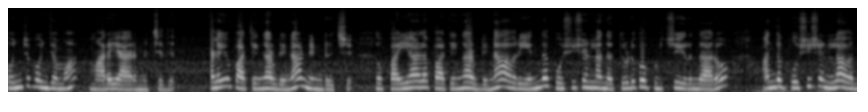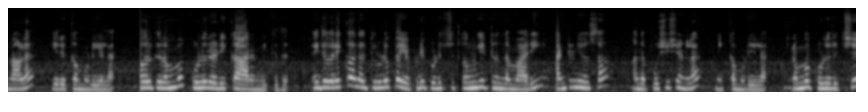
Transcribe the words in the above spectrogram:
கொஞ்சம் கொஞ்சமாக மறைய ஆரம்பிச்சது. மழையும் பார்த்தீங்க அப்படின்னா நின்றுச்சு. ஸோ பையால் பார்த்தீங்க அப்படின்னா அவர் எந்த பொசிஷனில் அந்த துடுப்பை பிடிச்சி இருந்தாரோ அந்த பொசிஷனில் அவர்னால இருக்க முடியலை. அவருக்கு ரொம்ப குளிரடிக்க ஆரம்பிக்குது. இது வரைக்கும் அந்த துடுப்பை எப்படி பிடிச்சி தொங்கிட்டு இருந்த மாதிரி கண்டினியூஸாக அந்த பொசிஷனில் நிற்க முடியல. ரொம்ப குளிர்ச்சு.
